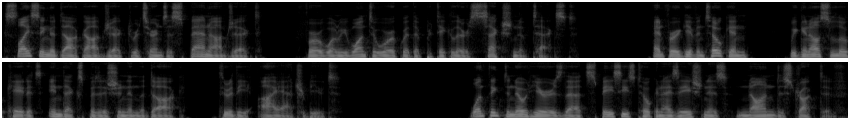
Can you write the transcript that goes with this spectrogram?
Slicing a doc object returns a span object for when we want to work with a particular section of text. And for a given token, we can also locate its index position in the doc through the i attribute. One thing to note here is that spaCy's tokenization is non-destructive.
